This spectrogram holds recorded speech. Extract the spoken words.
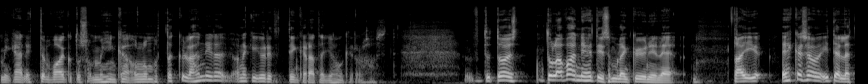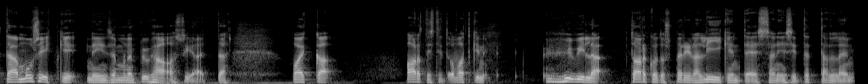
mikä niiden vaikutus on mihinkään ollut, mutta kyllähän niitä ainakin yritettiin kerätä johonkin rahaa sitten. Tois, tulee vain heti semmoinen kyyninen, tai ehkä se on itselle tämä musiikki niin semmoinen pyhä asia, että vaikka artistit ovatkin hyvillä tarkoitusperillä liikenteessä, niin sitten tälleen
